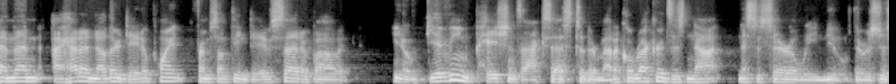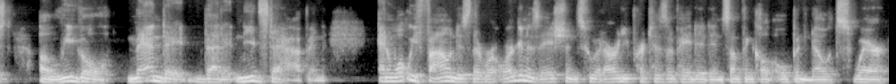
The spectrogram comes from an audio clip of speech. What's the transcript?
And then I had another data point from something Dave said about you know giving patients access to their medical records is not necessarily new. There was just a legal mandate that it needs to happen. And what we found is there were organizations who had already participated in something called open notes, where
